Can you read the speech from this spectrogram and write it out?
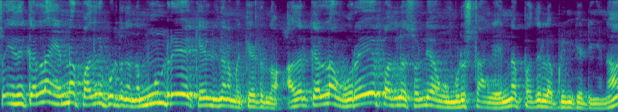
ஸோ இதுக்கெல்லாம் என்ன பதில் கொடுத்துங்க? அந்த மூன்றே கேள்வி தான் நம்ம கேட்டிருந்தோம். அதற்கெல்லாம் ஒரே பதிலை சொல்லி அவங்க முடிச்சிட்டாங்க. என்ன பதில் அப்படின்னு கேட்டிங்கன்னா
